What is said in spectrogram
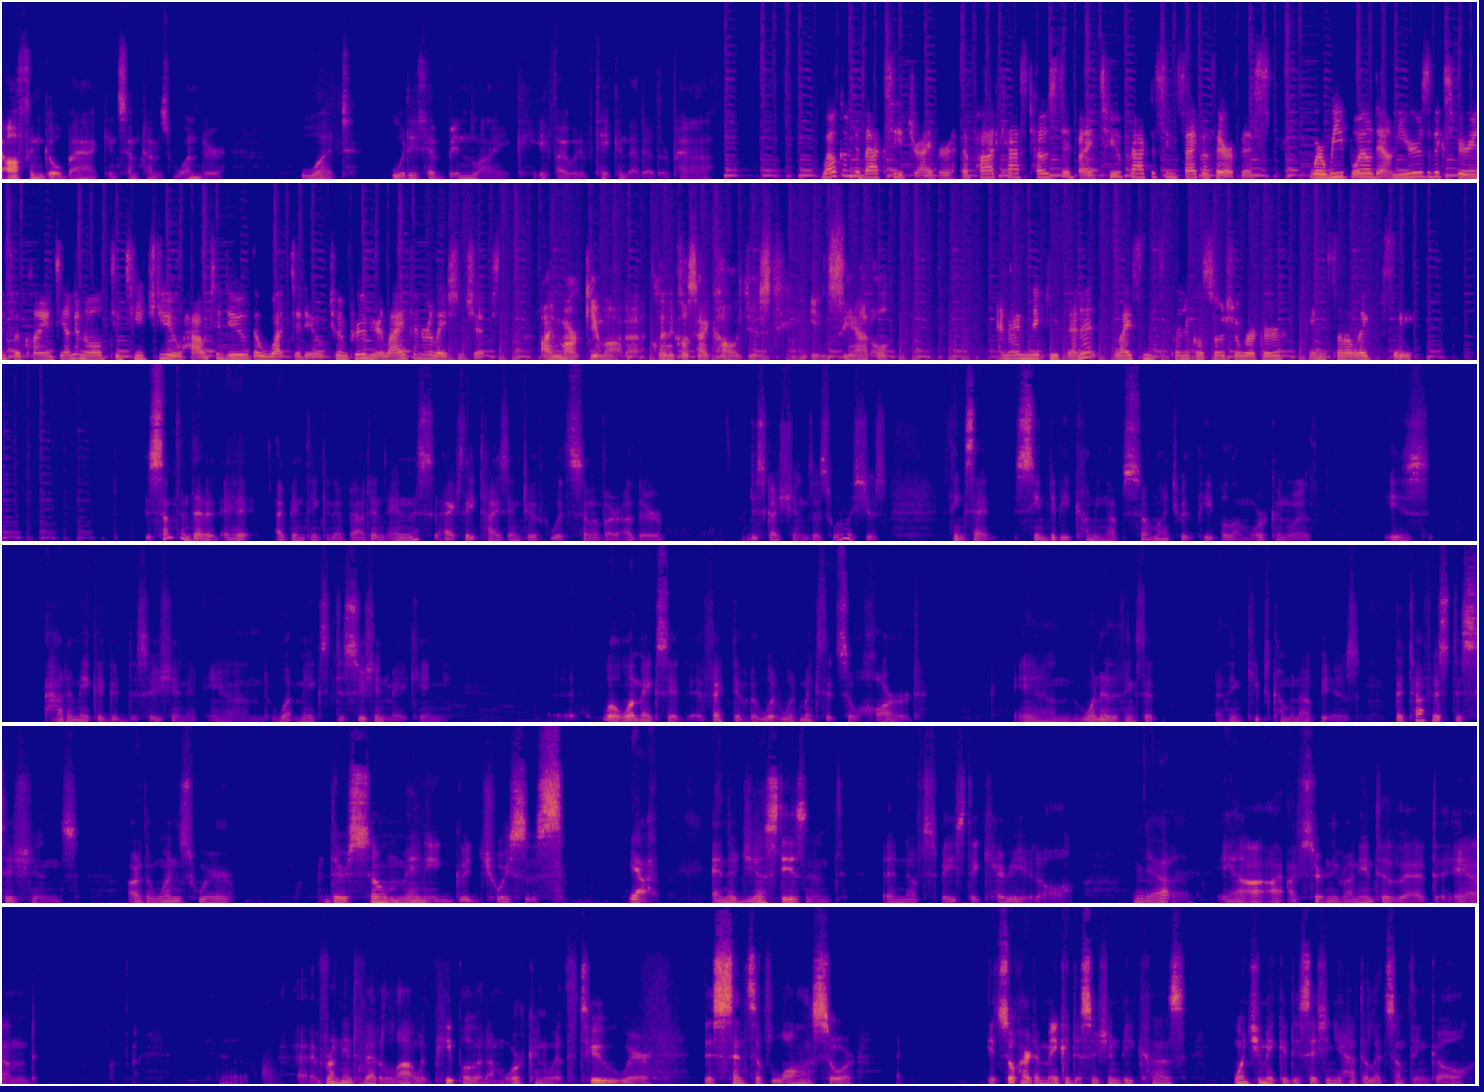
I often go back and sometimes wonder what would it have been like if I would have taken that other path. Welcome to Backseat Driver, the podcast hosted by two practicing psychotherapists, where we boil down years of experience with clients young and old to teach you how to do the what to do to improve your life and relationships. I'm Mark Yamada, clinical psychologist in Seattle. And I'm Nikki Bennett, licensed clinical social worker in Salt Lake City. Something that eh, I've been thinking about, and, and this actually ties into with some of our other discussions as well as just things that seem to be coming up so much with people I'm working with is how to make a good decision and what makes decision making well what makes it effective but what, what makes it so hard? And one of the things that i think keeps coming up is the toughest decisions are the ones where there's so many good choices yeah and there just isn't enough space to carry it all. Yeah. Uh, yeah, I, I've certainly run into that, and uh, I've run into that a lot with people that I'm working with too, where this sense of loss or it's so hard to make a decision because once you make a decision, you have to let something go.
